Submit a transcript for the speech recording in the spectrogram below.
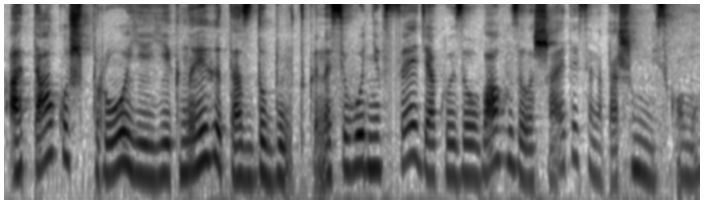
а також про її книги та здобутки. На сьогодні все. Дякую за увагу. Залишайтеся на першому міському.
